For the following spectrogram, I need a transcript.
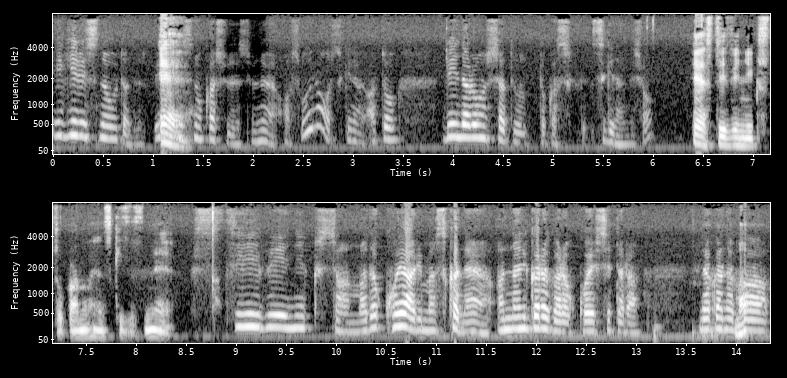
ん、イギリスの歌です。イええギリスの歌手ですよね。あ、そういうのが好きなの。あと、リンダ・ロンシャトとか好き好きなんでしょ？ええスティービー・ニックスとかあの辺好きですね。スティービー・ニックさん、まだ声ありますかね？あんなにガラガラ声してたら、なかなか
